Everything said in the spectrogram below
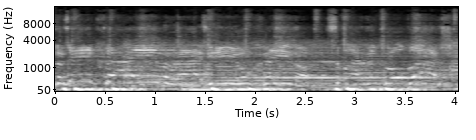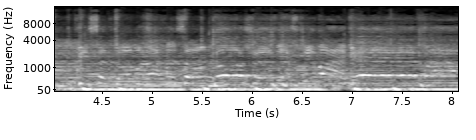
судей країн раді Україну, сварний кулач, після дома разом кожен не співає. Віра,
